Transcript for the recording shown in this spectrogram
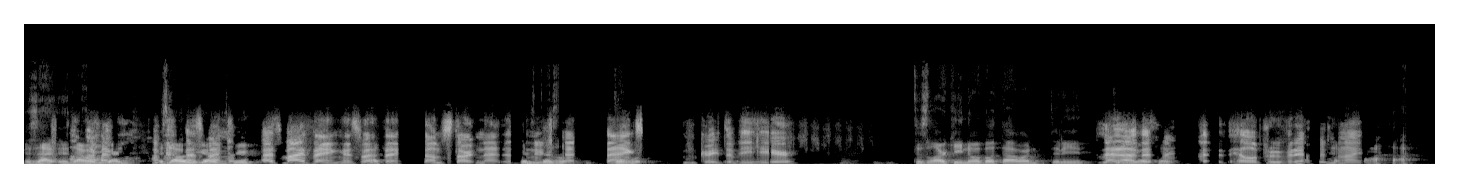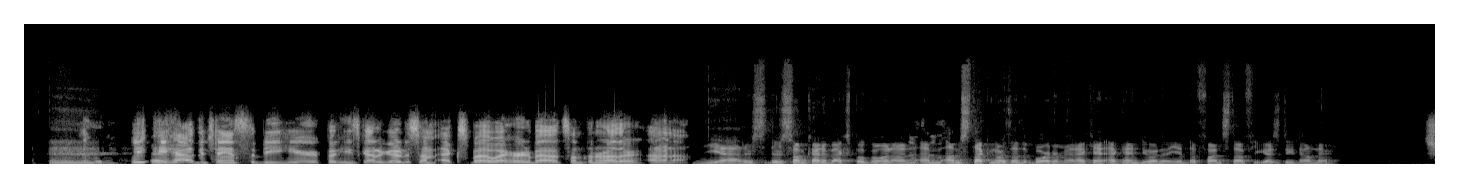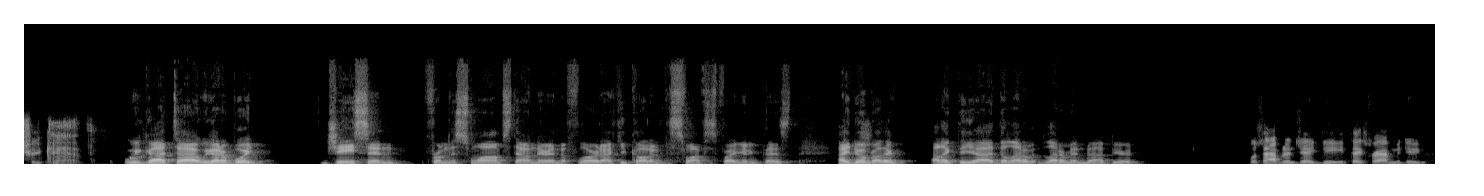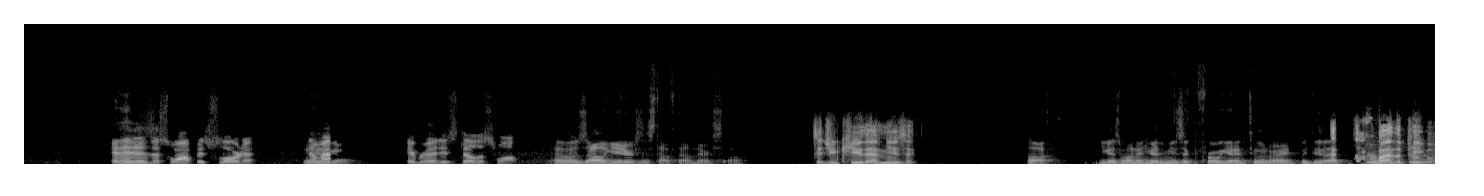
Is that is that what you guys is that what you guys my, do? That's my thing. That's my that's, thing. I'm starting that. That's the new does, Thanks. Does, Great to be here. Does Larky know about that one? Did he? No, did no. He that's a, he'll approve it after tonight. he, he had the chance to be here, but he's got to go to some expo. I heard about something or other. I don't know. Yeah, there's there's some kind of expo going on. I'm I'm stuck north of the border, man. I can't I can't do any of the fun stuff you guys do down there. Street can't we got uh, we got our boy Jason from the swamps down there in the Florida. I keep calling him the swamps. He's probably getting pissed. How you doing, brother? I like the uh, the Letterman uh, beard. What's happening, JD? Thanks for having me, dude. And it is a swamp. It's Florida. No there matter neighborhood, it's still the swamp. I was alligators and stuff down there. So, did you cue that music? Uh, you guys want to hear the music before we get into it? All right, we do that. That's by the people.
